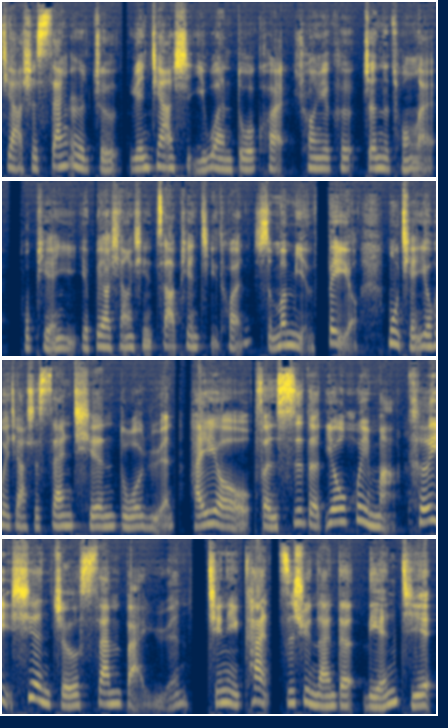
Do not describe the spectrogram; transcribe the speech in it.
价是三二折，原价是一万多块。创业课真的从来不便宜，也不要相信诈骗集团什么免费哦。目前优惠价是三千多元，还有粉丝的优惠码可以现折三百元，请你看资讯栏的链接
